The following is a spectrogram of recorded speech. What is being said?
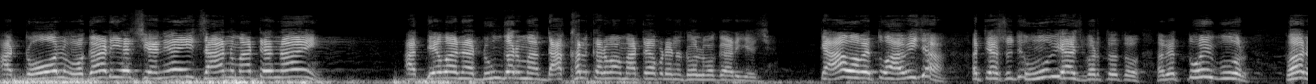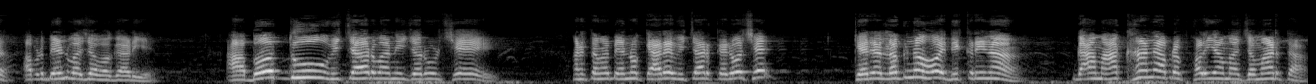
આ ઢોલ વગાડીએ છીએ ને, એ જાન માટે નહીં. આ દેવાના ડુંગરમાં દાખલ કરવા માટે આપણે ઢોલ વગાડીએ છીએ. કે આવ હવે તું આવી જા. અત્યાર સુધી હું વ્યાજ ભરતો હતો. હવે તોય ભૂર. ભર, આપણે બેન્ડ બાજા વગાડીએ. આ બધું વિચારવાની જરૂર છે. અને તમે બેનો ક્યારે વિચાર કર્યો છે? ક્યારે લગ્ન હોય દીકરીના, ગામ આખાને આપણે ફળિયામાં જમાડતા.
